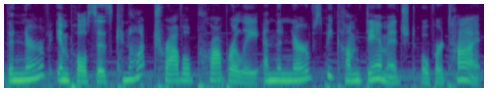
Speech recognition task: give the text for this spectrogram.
the nerve impulses cannot travel properly and the nerves become damaged over time.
